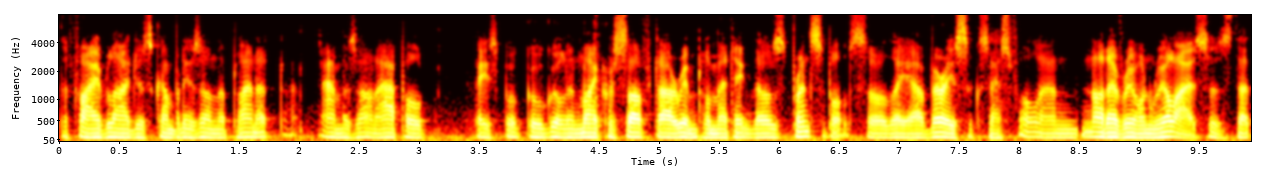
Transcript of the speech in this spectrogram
the five largest companies on the planet Amazon, Apple, Facebook, Google, and Microsoft are implementing those principles. So they are very successful, and not everyone realizes that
